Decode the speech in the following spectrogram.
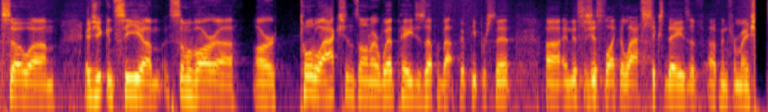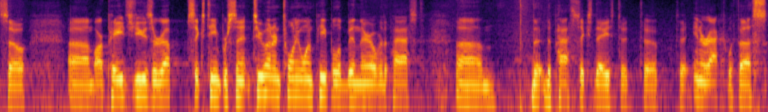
So um, as you can see, um, some of our, uh, our total actions on our web page is up about 50%. Uh, and this is just like the last six days of, of information. So um, our page views are up 16%. 221 people have been there over the past, um, the, the past six days to, to, to interact with us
